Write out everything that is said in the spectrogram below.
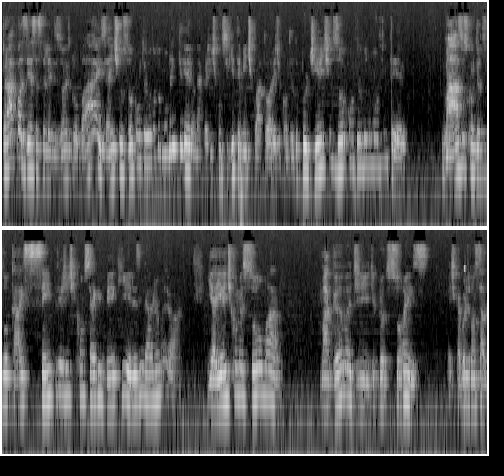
para fazer essas televisões globais, a gente usou conteúdo do mundo inteiro, né? Para a gente conseguir ter 24 horas de conteúdo por dia, a gente usou conteúdo do mundo inteiro. Mas os conteúdos locais sempre a gente consegue ver que eles engajam melhor. E aí a gente começou uma, uma gama de, de produções. A gente acabou de lançar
